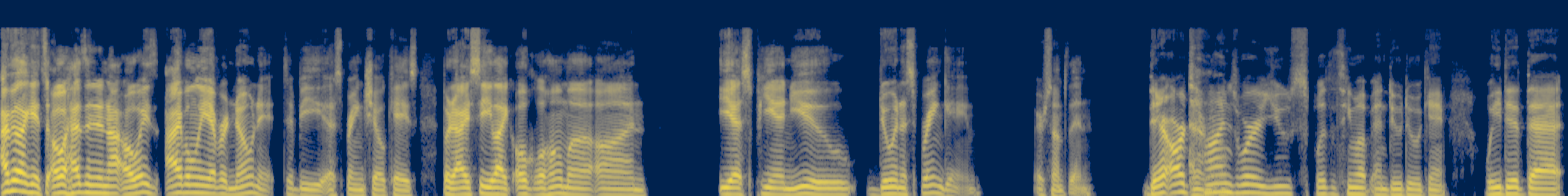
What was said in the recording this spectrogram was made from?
I feel like it's oh hasn't it not always? I've only ever known it to be a spring showcase, but I see like Oklahoma on ESPNU doing a spring game or something. There are times where you split the team up and do do a game. We did that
